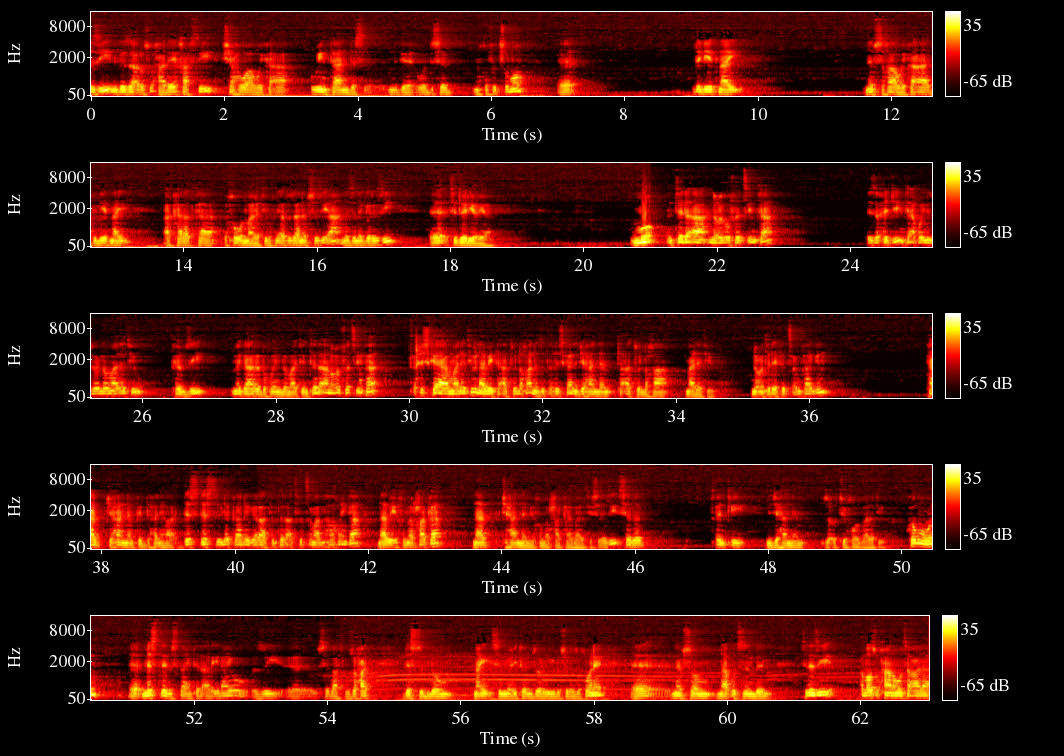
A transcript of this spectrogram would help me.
እዚ ንገዛ ርእሱ ሓደ ካፍቲ ሻህዋ ወይ ከዓ ዊንታን ወዲ ሰብ ንክፍፅሞ ድልት ናይ ነብስኻ ወይ ከዓ ድልት ናይ ኣካላትካ ይኸውን ማለት እዩ ምክንያቱ እዛ ነብሲ እዚኣ ነዚ ነገር እዚ ትደልዮ እያ እሞ እንተ ደኣ ንዕኡ ፈፂምካ እዚ ሕጂ እንታይ ኮይኑ ዘሎ ማለት እዩ ከምዚ መጋረዲ ኮይኑ ሎ ማለት እዩ እተ ንዑ ፈፂምካ ጥሒስካያ ማለት እዩ ናበይ ትኣት ኣለኻ ነዚ ጥሒስካ ንጀሃንም ትኣት ኣለኻ ማለት እዩ ንዑ እንተ ፈፀምካ ግን ካብ ጀሃነም ክትድሕን ኢኻ ደስ ደስ ዝብለካ ነገራት እንተ ትፍፅም ኣለኻ ኮይንካ ናበይ ዩ ክመርሓካ ናብ ጀሃነም ዩ ክመርሓካ ማለት እዩ ስለዚ ሰበብ ጠንቂ ንጀሃነም ዘእት ይኸውን ማለት እዩ ከምኡ ውን መስተ ምስታይ እተ ርእናዮ እዚ ሰባት ብዙሓት ደስ ዝብሎም ናይ ስምዒቶም ዘርውይሉ ስለ ዝኾነ ነብሶም ናብኡ ትዝንብል ስለዚ ኣላ ስብሓን ወተዓላ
